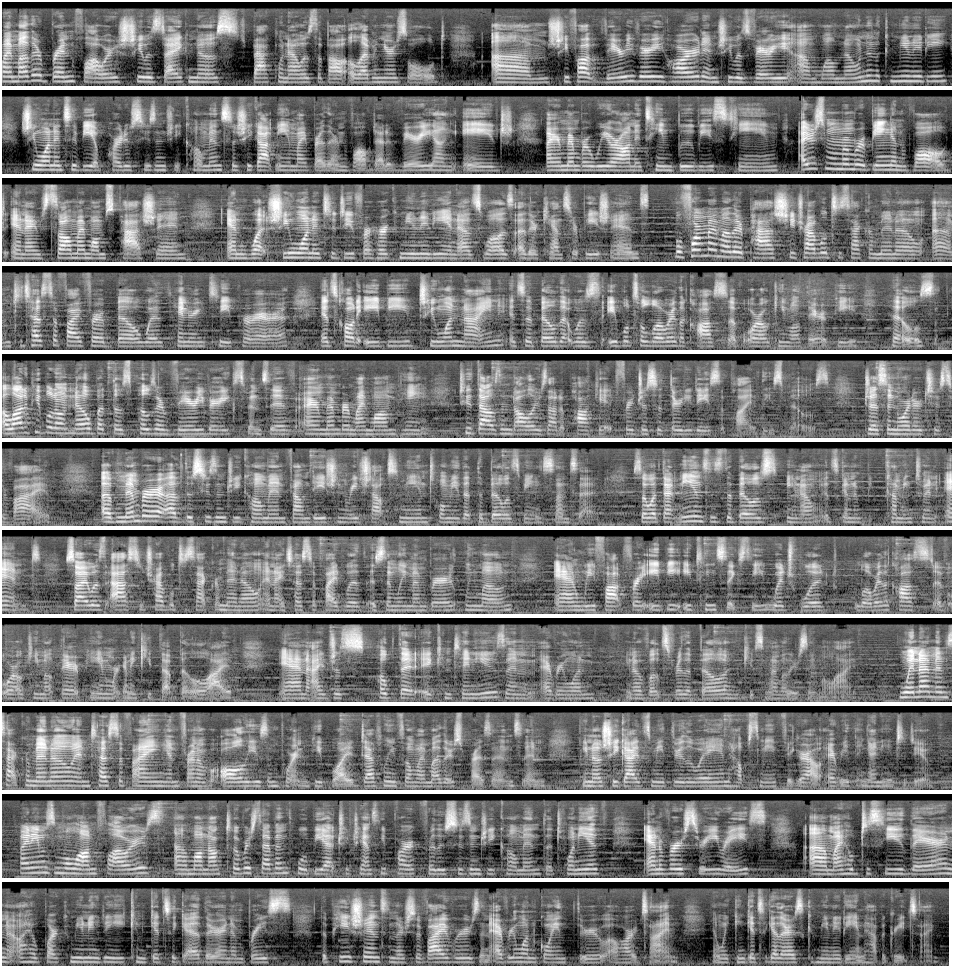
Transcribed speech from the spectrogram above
My mother, Bryn Flowers, she was diagnosed back when I was about 11 years old. Um, she fought very, very hard and she was very um, well known in the community. She wanted to be a part of Susan G. Komen, so she got me and my brother involved at a very young age. I remember we were on a Team Boobies team. I just remember being involved and I saw my mom's passion and what she wanted to do for her community and as well as other cancer patients. Before my mother passed, she traveled to Sacramento um, to testify for a bill with Henry T. Perea. It's called AB 219. It's a bill that was able to lower the cost of oral chemotherapy pills. A lot of people don't know, but those pills are very, very expensive. I remember my mom paying $2,000 out of pocket for just a 30 day supply of these pills, just in order to survive a member of the Susan G. Komen Foundation reached out to me and told me that the bill was being sunset. So what that means is the bill is, you know, it's going to be coming to an end. So I was asked to travel to Sacramento and I testified with Assembly Member Limon and we fought for AB 1860, which would lower the cost of oral chemotherapy and we're going to keep that bill alive. And I just hope that it continues and everyone, you know, votes for the bill and keeps my mother's name alive. When I'm in Sacramento and testifying in front of all these important people, I definitely feel my mother's presence and you know she guides me through the way and helps me figure out everything I need to do. My name is Milan Flowers. Um, on October 7th, we'll be at Chukchansi Park for the Susan G. Komen, the 20th anniversary race. Um, I hope to see you there, and I hope our community can get together and embrace the patients and their survivors and everyone going through a hard time, and we can get together as a community and have a great time.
